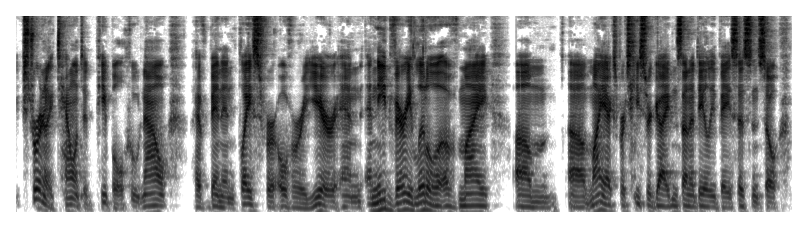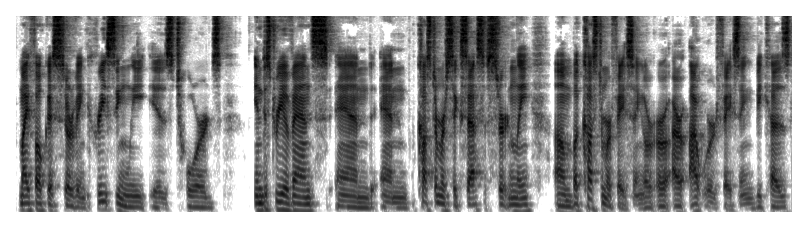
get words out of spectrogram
extraordinarily talented people who now have been in place for over a year and and need very little of my um, uh, my expertise or guidance on a daily basis. And so my focus sort of increasingly is towards industry events and and customer success certainly, um, but customer facing or, or, or outward facing because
